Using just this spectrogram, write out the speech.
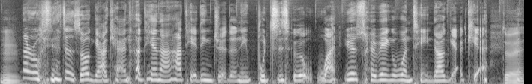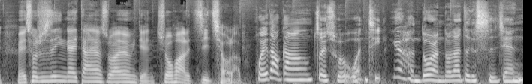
嗯，那如果你在这个时候给他开，那天哪，他铁定觉得你不值这个五万，因为随便一个问题你都要给他开。对，没错，就是应该大家说要用一点说话的技巧啦。回到刚刚最初的问题，因为很多人都在这个时间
